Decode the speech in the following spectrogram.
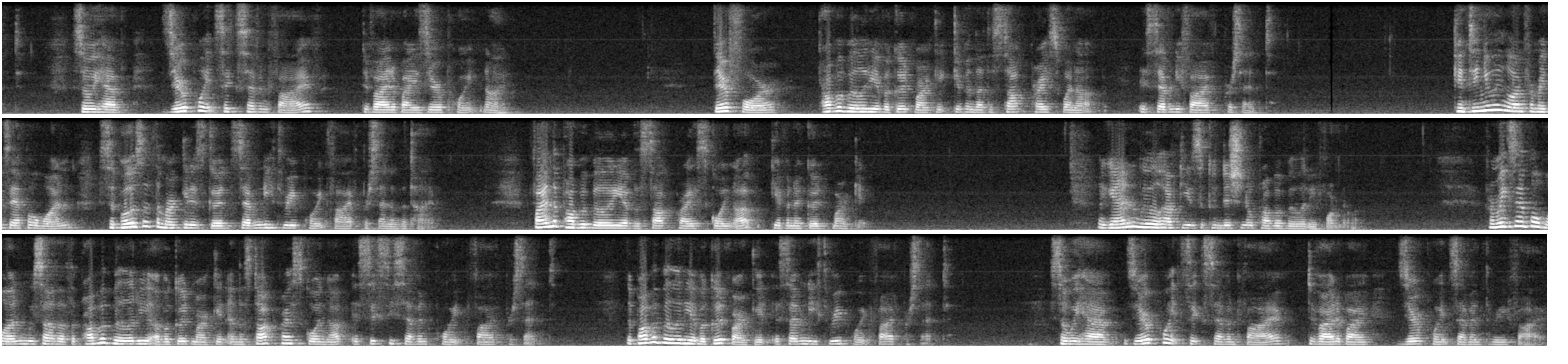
So we have 0.675 divided by 0.9. Therefore, probability of a good market given that the stock price went up is 75%. Continuing on from example 1, suppose that the market is good 73.5% of the time. Find the probability of the stock price going up given a good market. Again, we will have to use a conditional probability formula. From example 1, we saw that the probability of a good market and the stock price going up is 67.5%. The probability of a good market is 73.5%. So we have 0.675 divided by 0.735.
